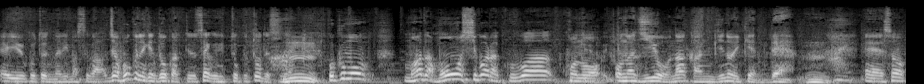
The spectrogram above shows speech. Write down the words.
えーいうことになりますがじゃあ僕の意見どうかっていう最後に言っておくとですね、僕もまだもうしばらくはこの同じような感じの意見で、えーその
